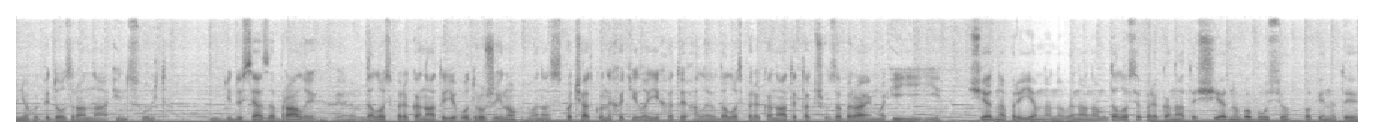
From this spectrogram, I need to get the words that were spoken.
У нього підозра на інсульт. Дідуся забрали, вдалося переконати його дружину. Вона спочатку не хотіла їхати, але вдалося переконати, так що забираємо і її. Ще одна приємна новина. Нам вдалося переконати ще одну бабусю покинути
